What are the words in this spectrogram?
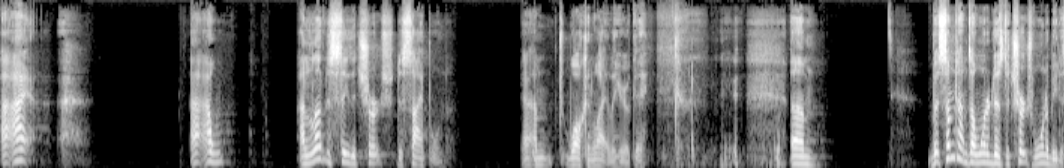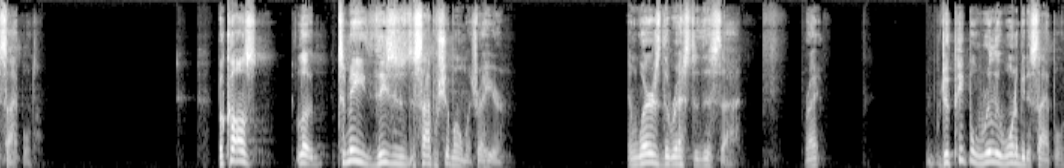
I, I, I, I love to see the church discipled. I'm walking lightly here, okay? um, but sometimes I wonder does the church want to be discipled? Because, look, to me, these are discipleship moments right here. And where's the rest of this side? Right? Do people really want to be discipled?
